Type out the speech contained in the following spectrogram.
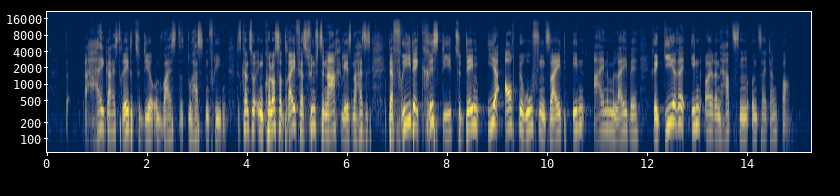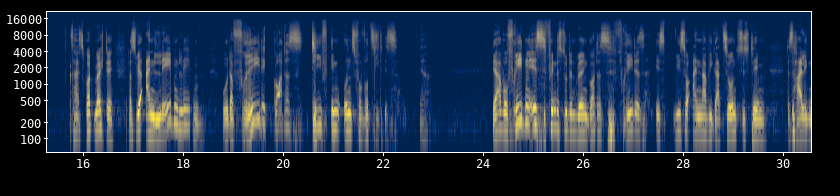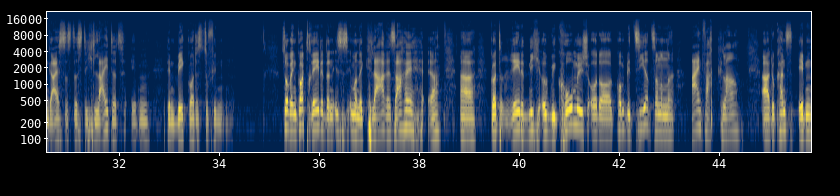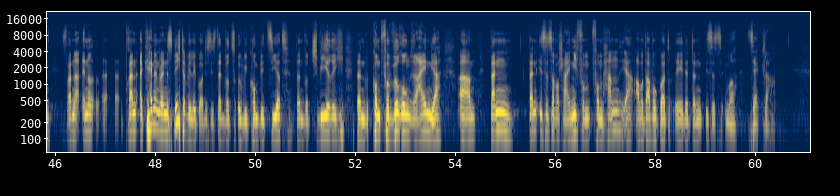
der Heilige Geist redet zu dir und weißt, dass du hast einen Frieden. Das kannst du in Kolosser 3, Vers 15 nachlesen. Da heißt es, der Friede Christi, zu dem ihr auch berufen seid, in einem Leibe, regiere in euren Herzen und sei dankbar. Das heißt, Gott möchte, dass wir ein Leben leben, wo der Friede Gottes tief in uns verwurzelt ist. Ja. Wo Frieden ist, findest du den Willen Gottes. Friede ist wie so ein Navigationssystem des Heiligen Geistes, das dich leitet, eben den Weg Gottes zu finden. So, wenn Gott redet, dann ist es immer eine klare Sache. Ja? Äh, Gott redet nicht irgendwie komisch oder kompliziert, sondern einfach klar. Äh, du kannst eben daran äh, erkennen, wenn es nicht der Wille Gottes ist, dann wird es irgendwie kompliziert, dann wird es schwierig, dann kommt Verwirrung rein. Ja? Ähm, dann dann ist es ja wahrscheinlich nicht vom, vom Herrn, ja, aber da, wo Gott redet, dann ist es immer sehr klar.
